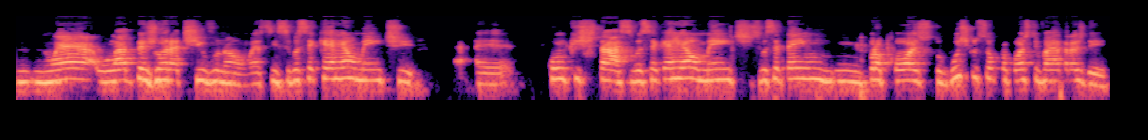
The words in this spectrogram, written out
não é o lado pejorativo, não. É assim, se você quer realmente é, conquistar, se você quer realmente, se você tem um, um, propósito, busque o seu propósito e vai atrás dele.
